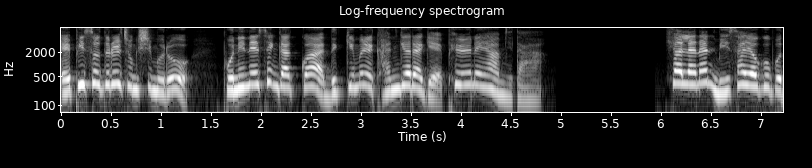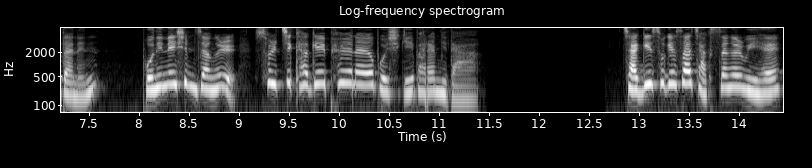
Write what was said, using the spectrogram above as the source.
에피소드를 중심으로 본인의 생각과 느낌을 간결하게 표현해야 합니다. 현란한 미사여구보다는 본인의 심정을 솔직하게 표현하여 보시기 바랍니다. 자기소개서 작성을 위해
